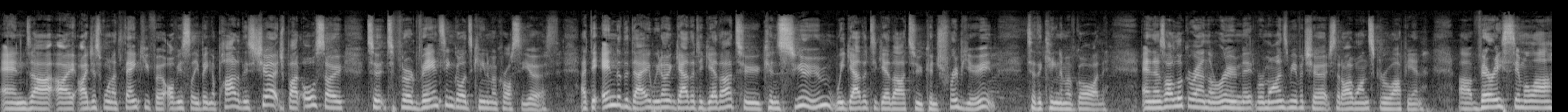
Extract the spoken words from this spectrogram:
And uh, I, I, just want to thank you for obviously being a part of this church, but also to, to, for advancing God's kingdom across the earth. At the end of the day, we don't gather together to consume, we gather together to contribute to the kingdom of God. And as I look around the room, it reminds me of a church that I once grew up in. Uh, very similar,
